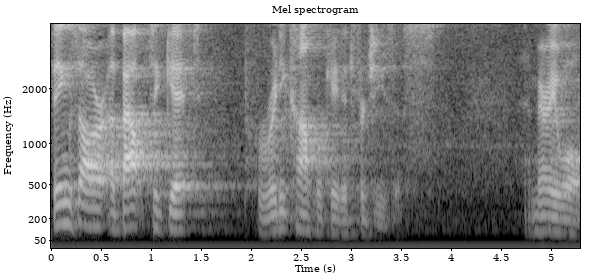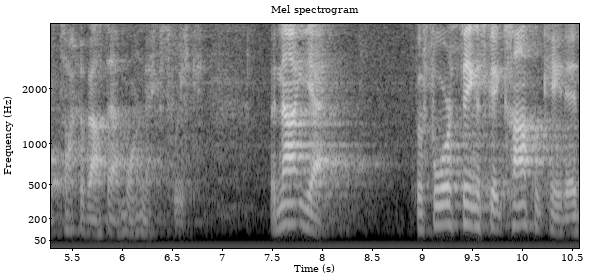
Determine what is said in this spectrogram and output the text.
Things are about to get pretty complicated for Jesus. And Mary will talk about that more next week. But not yet. Before things get complicated,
